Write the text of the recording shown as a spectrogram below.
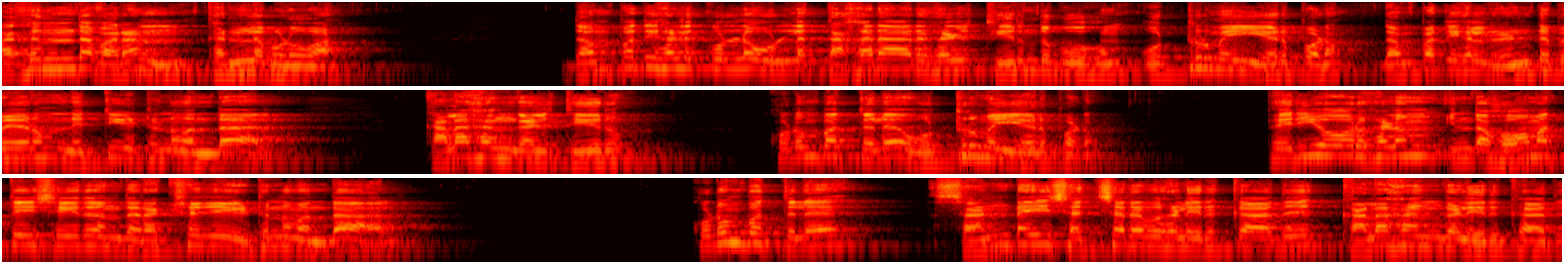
தகுந்த வரன் கண்ணில் படுவான் தம்பதிகளுக்குள்ள உள்ள தகராறுகள் தீர்ந்து போகும் ஒற்றுமை ஏற்படும். தம்பதிகள் ரெண்டு பேரும் நெத்தியிட்டுன்னு வந்தால் கலகங்கள் தீரும். குடும்பத்தில் ஒற்றுமை ஏற்படும். பெரியோர்களும் இந்த ஹோமத்தை செய்து அந்த ரக்ஷையை இட்டுன்னு வந்தால் குடும்பத்தில் சண்டை சச்சரவுகள் இருக்காது கலகங்கள் இருக்காது.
